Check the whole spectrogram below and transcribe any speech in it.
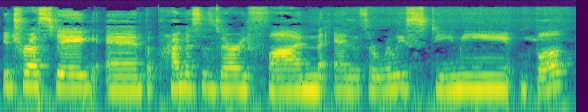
interesting and the premise is very fun and it's a really steamy book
